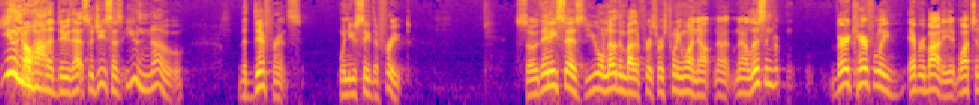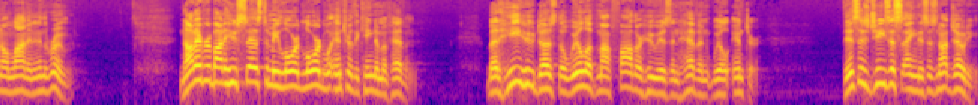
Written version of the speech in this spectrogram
You know how to do that. So Jesus says, you know the difference when you see the fruit. So then he says, You will know them by the fruits. Verse 21. Now, now, now listen very carefully, everybody watching online and in the room. Not everybody who says to me, Lord, Lord, will enter the kingdom of heaven, but he who does the will of my Father who is in heaven will enter. This is Jesus saying, this is not Jody.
